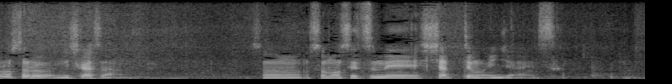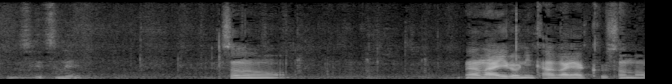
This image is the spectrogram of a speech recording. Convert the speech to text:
そろそろ西川さんそのその説明しちゃってもいいんじゃないですか？説明？その七色に輝くその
